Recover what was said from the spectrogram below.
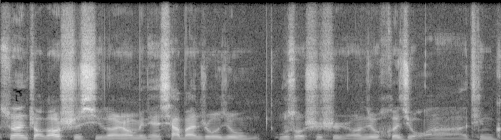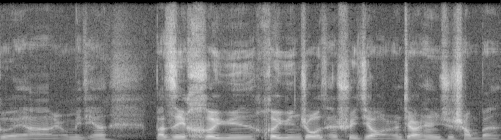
虽然找到实习了，然后每天下班之后就无所事事，然后就喝酒啊、听歌呀，然后每天把自己喝晕，喝晕之后才睡觉，然后第二天就去上班。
